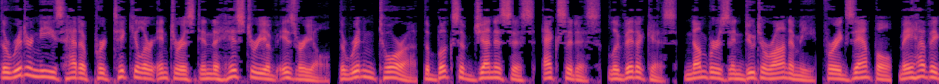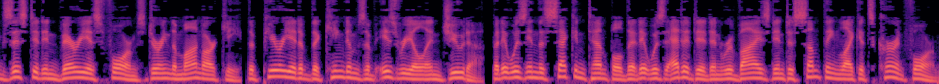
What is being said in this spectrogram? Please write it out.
The Ritternes had a particular interest in the history of Israel. The written Torah, the books of Genesis, Exodus, Leviticus, Numbers and Deuteronomy, for example, may have existed in various forms during the monarchy, the period of the kingdoms of Israel and Judah, but it was in the Second Temple that it was edited and revised into something like its current form,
